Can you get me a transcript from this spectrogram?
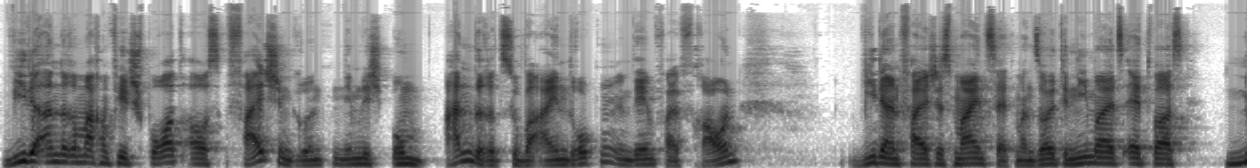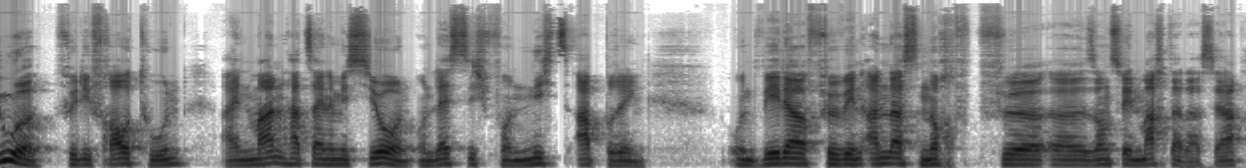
Wieder andere machen viel Sport aus falschen Gründen, nämlich um andere zu beeindrucken, in dem Fall Frauen. Wieder ein falsches Mindset. Man sollte niemals etwas nur für die Frau tun. Ein Mann hat seine Mission und lässt sich von nichts abbringen. Und weder für wen anders noch für äh, sonst wen macht er das, ja.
